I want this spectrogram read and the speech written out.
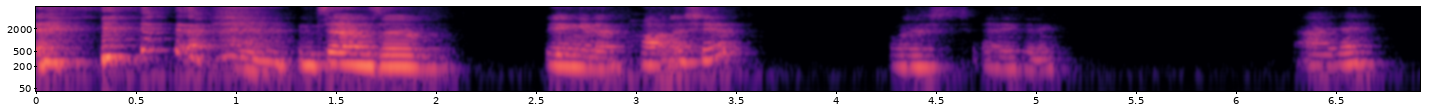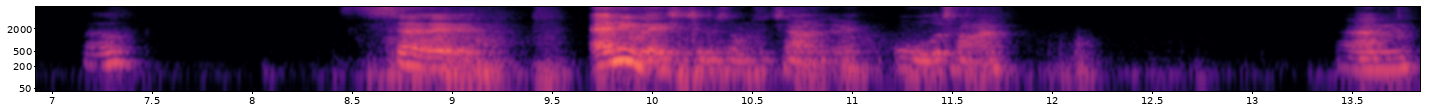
in terms of being in a partnership, or just anything. Either, both. So, any relationship is obviously challenging all the time. Um,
